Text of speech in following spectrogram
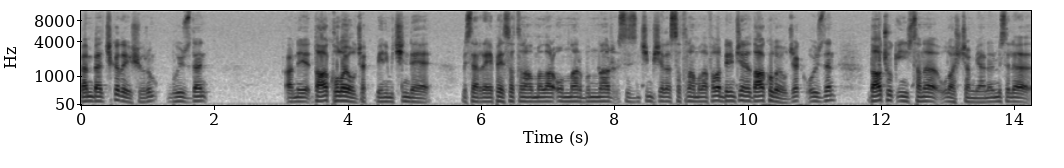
ben Belçika'da yaşıyorum. Bu yüzden hani daha kolay olacak benim için de. Mesela RP satın almalar, onlar bunlar, sizin için bir şeyler satın almalar falan benim için de daha kolay olacak. O yüzden daha çok insana ulaşacağım yani. Mesela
